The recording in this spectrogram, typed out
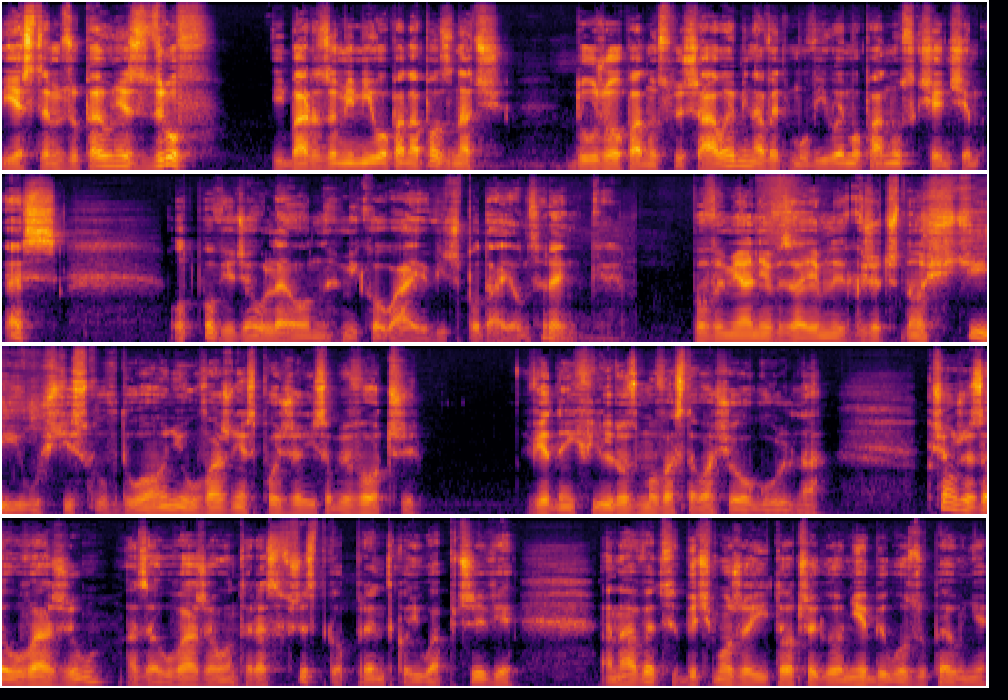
Jestem zupełnie zdrów i bardzo mi miło pana poznać. Dużo o panu słyszałem i nawet mówiłem o panu z księciem S. Odpowiedział Leon Mikołajewicz, podając rękę. Po wymianie wzajemnych grzeczności i uścisków dłoni uważnie spojrzeli sobie w oczy. W jednej chwili rozmowa stała się ogólna. Książę zauważył, a zauważał on teraz wszystko prędko i łapczywie, a nawet być może i to, czego nie było zupełnie,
